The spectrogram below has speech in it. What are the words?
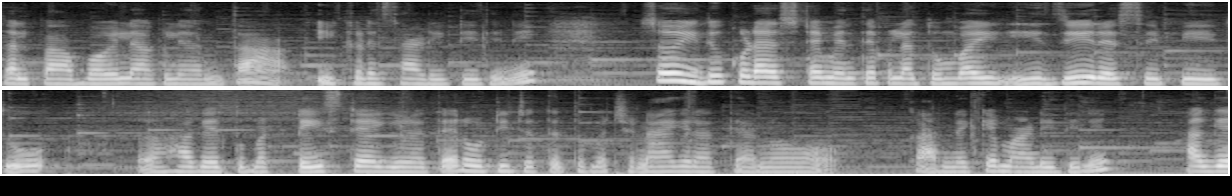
ಸ್ವಲ್ಪ ಬಾಯ್ಲ್ ಆಗಲಿ ಅಂತ ಈ ಕಡೆ ಸೈಡ್ ಇಟ್ಟಿದ್ದೀನಿ. ಸೊ ಇದು ಕೂಡ ಅಷ್ಟೇ ಮೆಂತ್ಯ ಪಲ್ಯ, ತುಂಬ ಈಸಿ ರೆಸಿಪಿ ಇದು. ಹಾಗೆ ತುಂಬ ಟೇಸ್ಟಿಯಾಗಿರುತ್ತೆ ರೋಟಿ ಜೊತೆ ತುಂಬ ಚೆನ್ನಾಗಿರುತ್ತೆ ಅನ್ನೋ ಕಾರಣಕ್ಕೆ ಮಾಡಿದ್ದೀನಿ. ಹಾಗೆ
